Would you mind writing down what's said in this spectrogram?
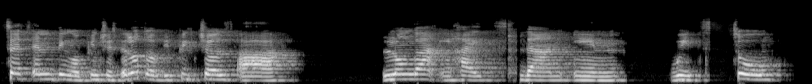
searched anything on Pinterest, a lot of the pictures are longer in height than in width. So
